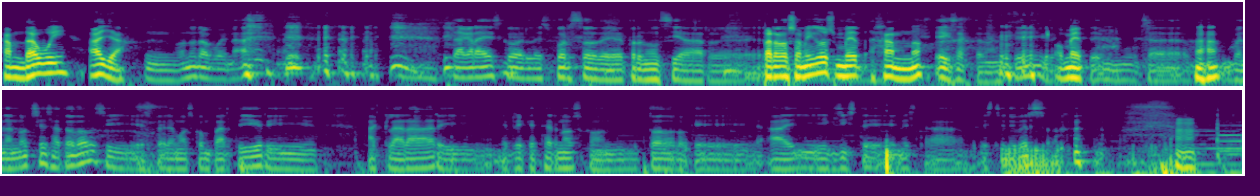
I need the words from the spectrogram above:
Hamdawi Aya. Mm, enhorabuena. Te agradezco el esfuerzo de pronunciar. Eh, Para los amigos, Med Ham, ¿no? Exactamente. o Med. Muchas buenas noches a todos y esperemos compartir y aclarar y enriquecernos con todo lo que hay y existe en esta, este universo.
